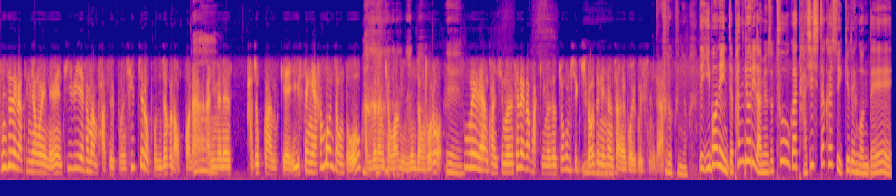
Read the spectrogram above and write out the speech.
신세대 같은 경우에는 TV에서만 봤을 뿐 실제로 본 적은 없거나 아. 니면은 가족과 함께 일생에 한 번 정도 관전한 경험이 있는 정도로 예. 투에 대한 관심은 세대가 바뀌면서 조금씩 줄어드는 음. 현상을 보이고 있습니다. 그렇군요. 근데 이번에 이제 판결이 나면서 투가 다시 시작할 수 있게 된 건데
